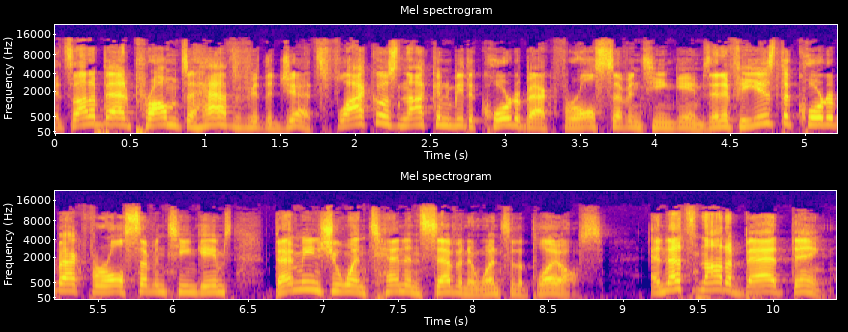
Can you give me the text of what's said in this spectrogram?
It's not a bad problem to have if you're the Jets. Flacco's not going to be the quarterback for all 17 games. And if he is the quarterback for all 17 games, that means you went 10 and 7 and went to the playoffs. And that's not a bad thing.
